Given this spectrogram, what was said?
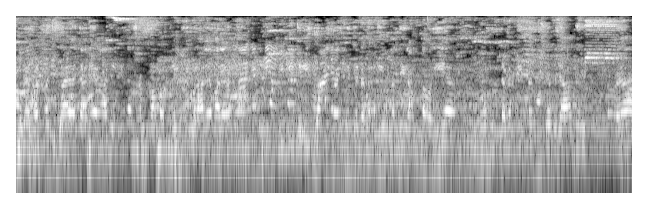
ਪੂਰੇ ਵਰਲਡ ਵਿੱਚ ਮਨਾਇਆ ਜਾ ਰਿਹਾ ਹੈ ਅੱਜ ਡੇਰਾ ਸੰਤ ਬਾਬਾ ਪ੍ਰੇਮ ਸਿੰਘ ਮਰਾਲੇ ਵਾਲਿਆਂ ਨੂੰ ਬੀਬੀ ਜਗੀਰ ਕੌਰ ਦੀ ਗਾਈ ਵਿੱਚ ਨਗਰ ਕੀਰਤਨ ਦੀ ਰਮਤਾ ਹੋਈ ਹੈ ਉਹ ਨਗਰ ਕੀਰਤਨ ਪੂਰੇ ਬਾਜ਼ਾਰ ਦੇ ਵਿੱਚ ਹੁੰਦਾ ਹੋਇਆ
